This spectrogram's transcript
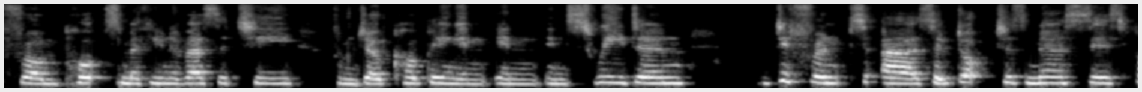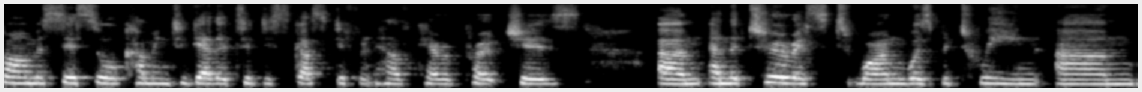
from Portsmouth University, from Jönköping in, in, in Sweden, different, uh, so doctors, nurses, pharmacists all coming together to discuss different healthcare approaches. Um, and the tourist one was between, um,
